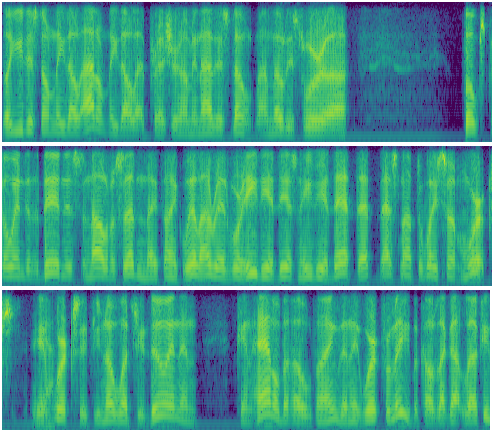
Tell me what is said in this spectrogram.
Well, you just don't need all. I don't need all that pressure. I mean, I just don't. I noticed where uh, folks go into the business, and all of a sudden they think, "Well, I read where he did this and he did that." That that's not the way something works. It Yeah. works if you know what you're doing and can handle the whole thing. Then it worked for me because I got lucky.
